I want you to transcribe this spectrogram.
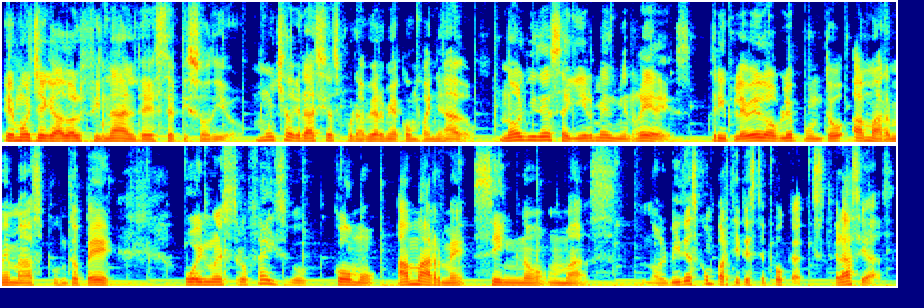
Hemos llegado al final de este episodio. Muchas gracias por haberme acompañado. No olvides seguirme en mis redes www.amarmemas.p o en nuestro Facebook como amarme signo más. No olvides compartir este podcast. Gracias.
